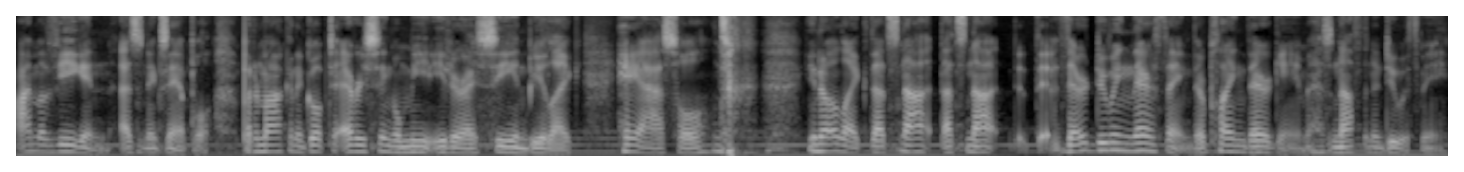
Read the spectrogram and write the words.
I'm a vegan as an example, but I'm not to go up to every single meat eater I see and be like, "Hey asshole." you know, like that's not that's not they're doing their thing. They're playing their game. It has nothing to do with me.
